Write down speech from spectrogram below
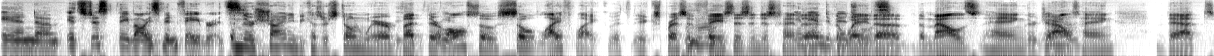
And um, it's just, they've always been favorites. And they're shiny because they're stoneware, but they're Yeah. also so lifelike with the expressive faces and just kind of the, the way the, the mouths hang, their jowls Yeah. hang, that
